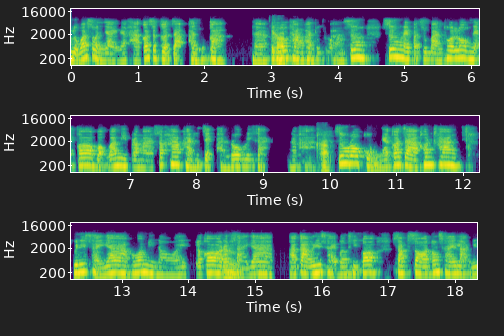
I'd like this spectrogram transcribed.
หรือว่าส่วนใหญ่นะคะ ก็จะเกิดจากพันธุกรรมนะเป็นโรคทางพันธุกรรม ซึ่งซึ่งในปัจจุบันทั่วโลกเนี่ยก็บอกว่ามีประมาณสักห้าพันถึงเจ็ดพันโรคด้วยกันนะคะซึ่งโรคกลุ่มเนี้ยก็จะค่อนข้างวินิจฉัยยากเพราะว่ามีน้อย แล้วก็รักษายากการวินิจฉัยบางทีก็ซับซ้อนต้องใช้หลายวิ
